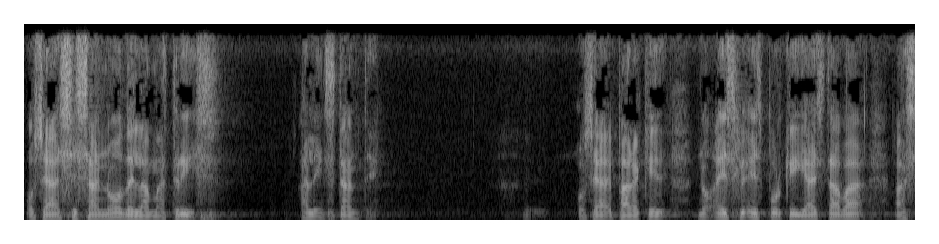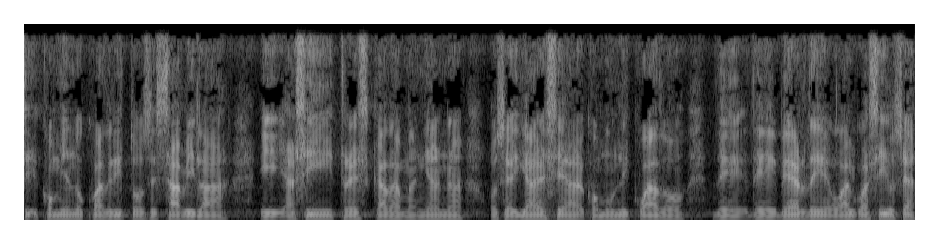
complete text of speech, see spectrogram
O sea, se sanó de la matriz al instante. O sea, para que, no, es, es porque ya estaba así, comiendo cuadritos de sábila y así tres cada mañana, o sea, ya sea como un licuado de, de verde o algo así, o sea,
